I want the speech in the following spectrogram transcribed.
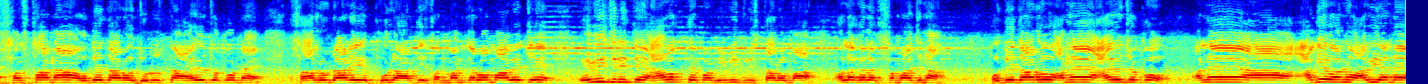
સંસ્થાના હોદ્દેદારો જુલુસના આયોજકોને સાલ ઉડાડી, ફૂલ આરતી સન્માન કરવામાં આવે છે. એવી જ રીતે આ વખતે પણ વિવિધ વિસ્તારોમાં અલગ અલગ સમાજના હોદ્દેદારો અને આયોજકો અને આગેવાનો આવી અને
